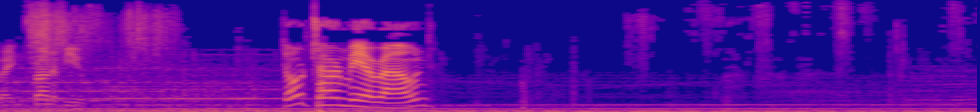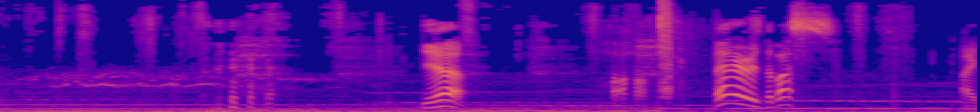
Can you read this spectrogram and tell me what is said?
right in front of you. Don't turn me around. yeah. There's the bus. I, I,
